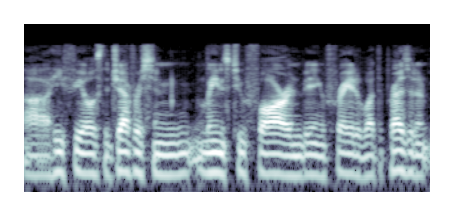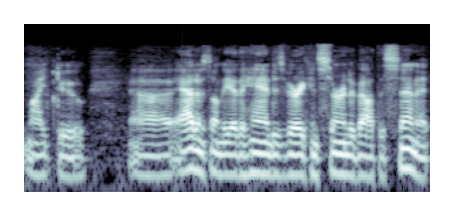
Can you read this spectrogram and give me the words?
uh, he feels that Jefferson leans too far in being afraid of what the president might do. Uh, Adams, on the other hand, is very concerned about the Senate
